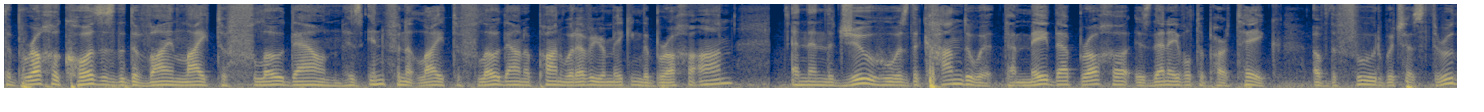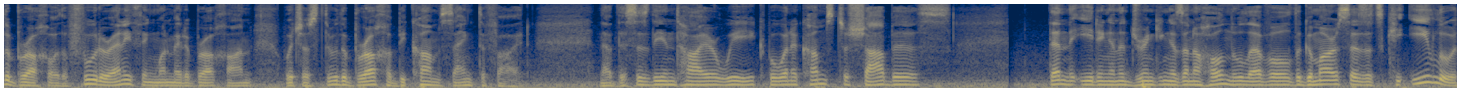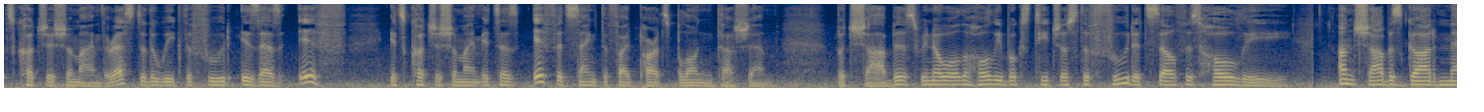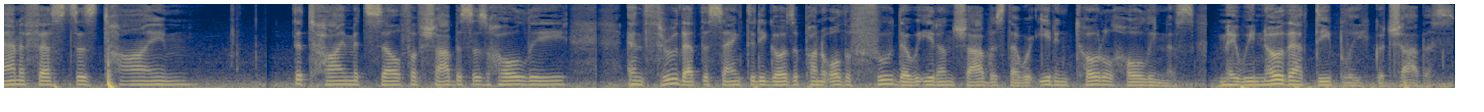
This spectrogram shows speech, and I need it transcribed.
The bracha causes the divine light to flow down, His infinite light to flow down upon whatever you're making the bracha on. And then the Jew who was the conduit that made that bracha is then able to partake of the food which has through the bracha, or the food or anything one made a bracha on, which has through the bracha become sanctified. Now this is the entire week, but when it comes to Shabbos, then the eating and the drinking is on a whole new level. The Gemara says it's ki'ilu, it's kotche shemaim. The rest of the week, the food is as if it's kotche shemaim. It's as if it's sanctified parts belonging to Hashem. But Shabbos, we know all the holy books teach us the food itself is holy. On Shabbos, God manifests as time. The time itself of Shabbos is holy. And through that, the sanctity goes upon all the food that we eat on Shabbos, that we're eating total holiness. May we know that deeply. Good Shabbos.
